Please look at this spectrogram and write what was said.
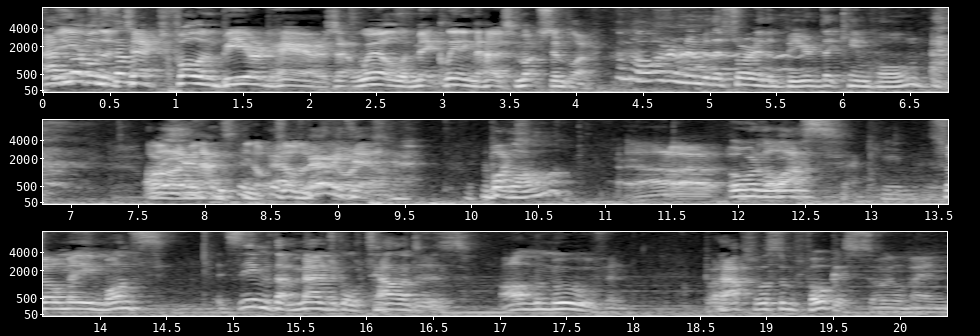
as being much able to as some- detect fallen beard hairs at will would make cleaning the house much simpler. No, I remember the story of the beard that came home. Well, I mean, that's, you know, children's fairy stories. tale. But Law? uh, over the last so many months, it seems that magical talent is on the move, and perhaps with some focus, Oilvan,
